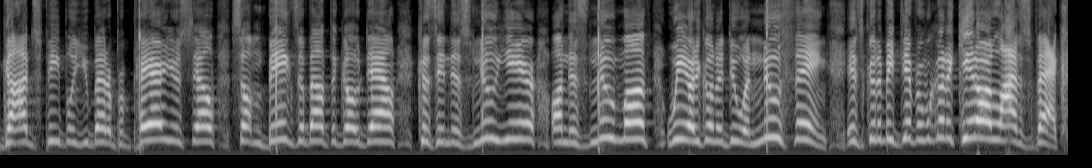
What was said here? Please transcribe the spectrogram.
God's people, you better prepare yourself. Something big's about to go down because in this new year, on this new month, we are going to do a new thing. It's going to be different. We're going to get our lives back.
